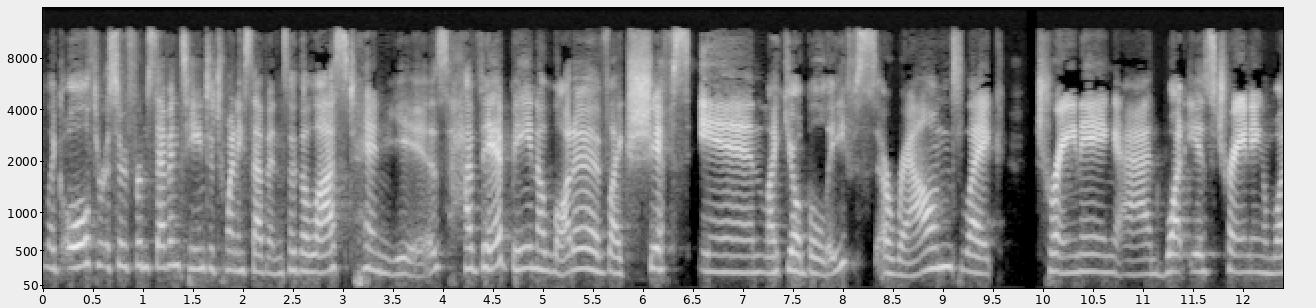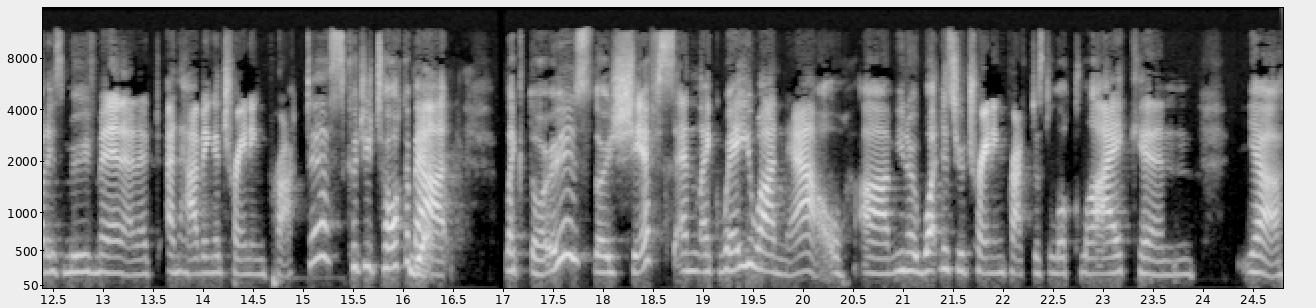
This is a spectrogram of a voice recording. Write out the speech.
like all through so from 17 to 27, so the last 10 years, have there been a lot of like shifts in like your beliefs around like training and what is training and what is movement and and having a training practice? Could you talk about yeah. like those those shifts and like where you are now? Um, you know, what does your training practice look like and yeah.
